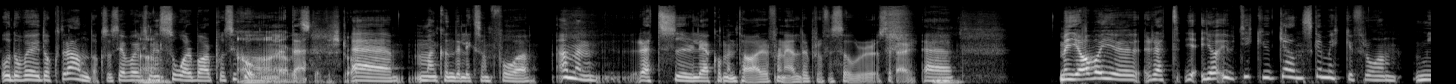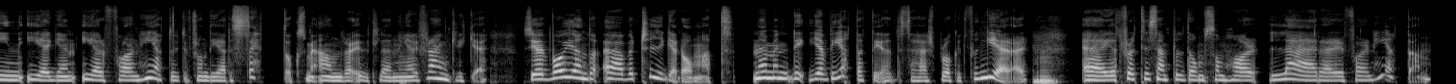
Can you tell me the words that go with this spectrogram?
och då var jag ju doktorand också, så jag var liksom i en sårbar position. Lite. Visst, eh, man kunde liksom få ja, men, rätt syrliga kommentarer från äldre professorer och sådär. Eh, mm. Men jag var ju rätt, jag utgick ju ganska mycket från min egen erfarenhet utifrån det jag hade sett också med andra utlänningar i Frankrike. Så jag var ju ändå övertygad om att, nej men det, jag vet att det är så här språket fungerar. Mm. Eh, jag tror att till exempel de som har lärarerfarenheten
